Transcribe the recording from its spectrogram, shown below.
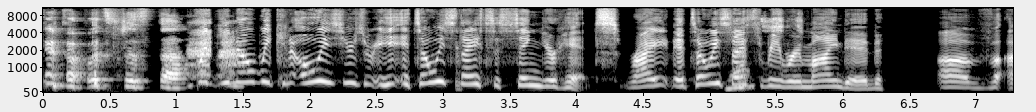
You know, it's just uh, But you know, we can always use. It's always nice to sing your hits, right? It's always nice to be reminded of uh,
